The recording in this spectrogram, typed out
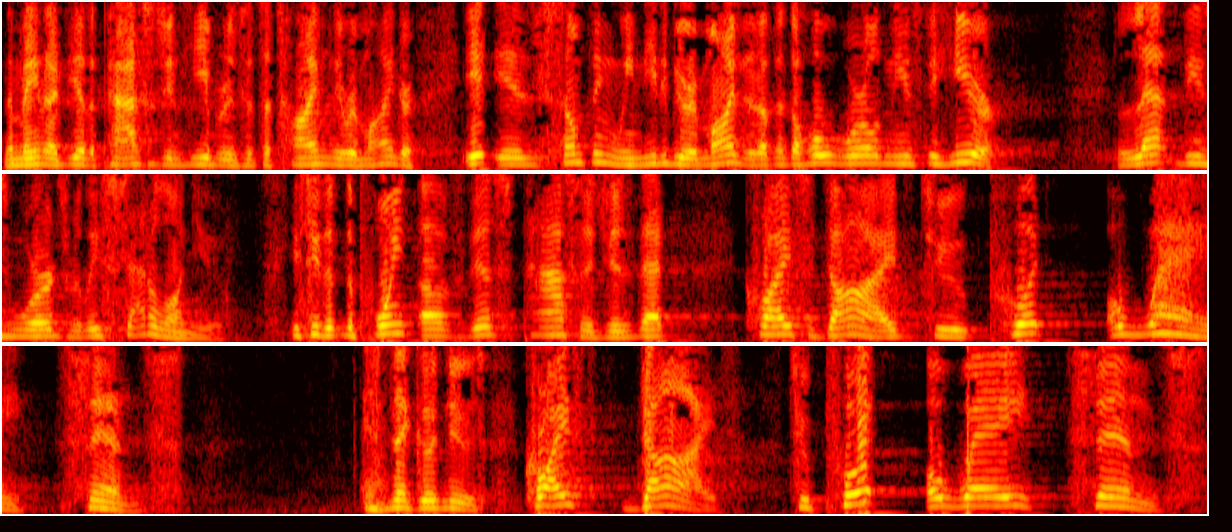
The main idea of the passage in Hebrews, it's a timely reminder. It is something we need to be reminded of that the whole world needs to hear. Let these words really settle on you. You see, the, the point of this passage is that Christ died to put away sins. Isn't that good news? Christ died to put away sins.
